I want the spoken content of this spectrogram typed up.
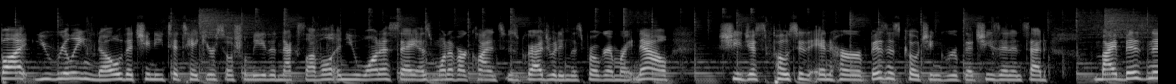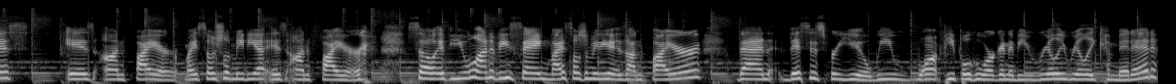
but you really know that you need to take your social media to the next level and you want to say, as one of our clients who's graduating this program right now, she just posted in her business coaching group that she's in and said, My business is on fire. My social media is on fire. So if you want to be saying my social media is on fire, then this is for you. We want people who are going to be really, really committed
